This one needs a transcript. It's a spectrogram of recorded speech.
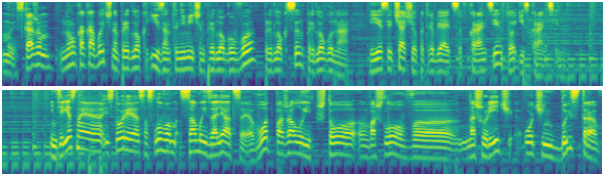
мы скажем? Ну, как обычно, предлог «из» антонимичен предлогу «в», предлог «сын» предлогу «на». И если чаще употребляется в карантин, то из карантина. Интересная история со словом «самоизоляция». Вот, пожалуй, что вошло в нашу речь очень быстро,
